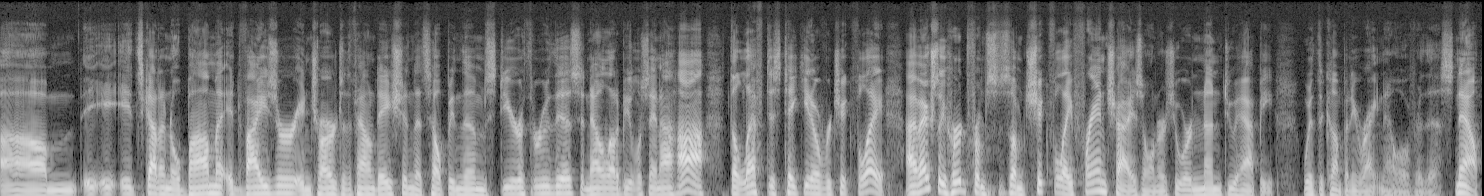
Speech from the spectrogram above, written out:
um, it, has got an Obama advisor in charge of the foundation that's helping them steer through this. And now a lot of people are saying, aha, the left is taking over Chick fil A. I've actually heard from some Chick fil A franchise owners who are none too happy with the company right now over this. Now,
